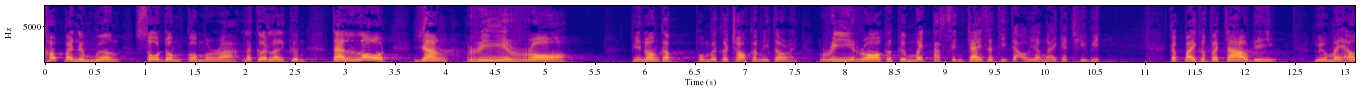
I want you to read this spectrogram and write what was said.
เข้าไปในเมืองโสดมกอมราและเกิดอะไรขึ้น แต่โลดยังรีรอ พี่น้องครับผมไม่ค่อยชอบคำนี้เท่าไหร่ รีรอก็คือไม่ตัดสินใจสักทีจะเอาอยัางไงกับชีวิต จะไปกับพระเจ้าดี หรือไม่เอา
